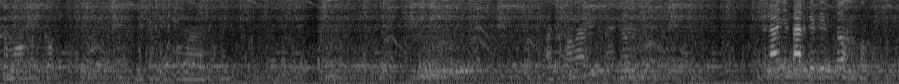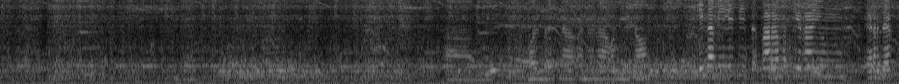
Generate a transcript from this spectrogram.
So moment ko, hindi siya kasi pumasok eh. Pasok ka nga, idol. Kailangan yung targetin to. ability para masira yung air depth.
